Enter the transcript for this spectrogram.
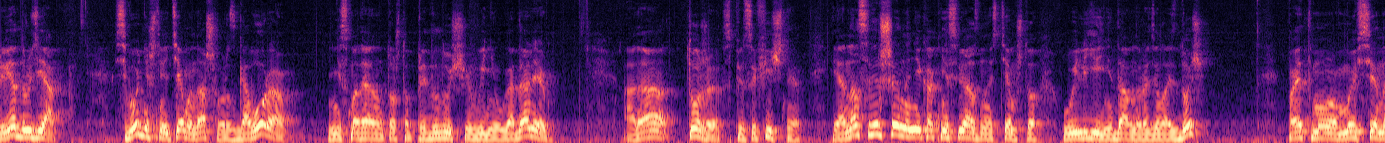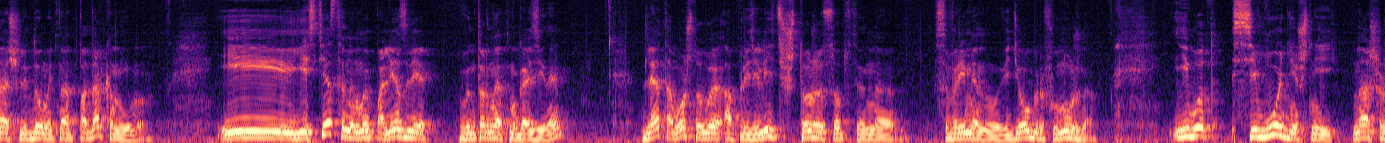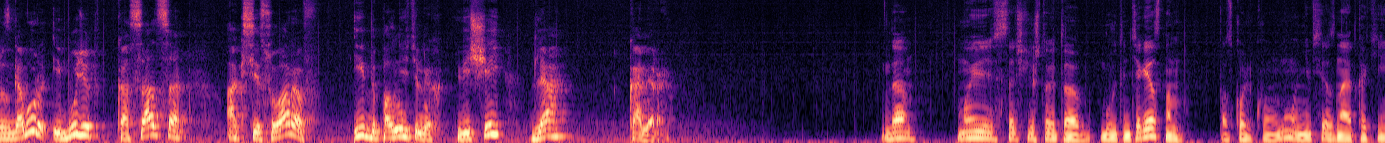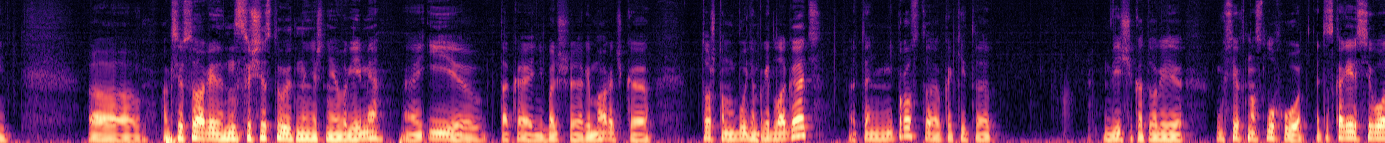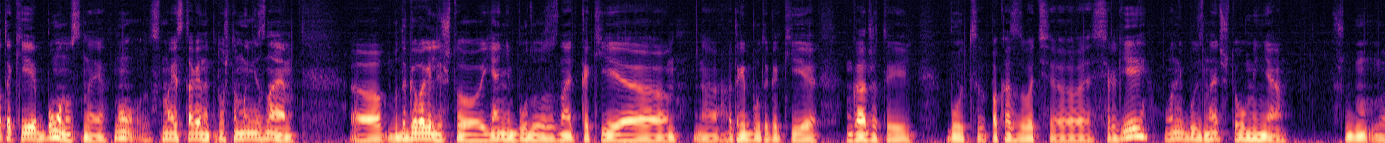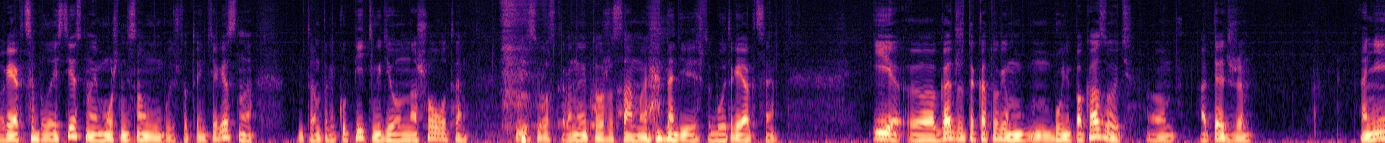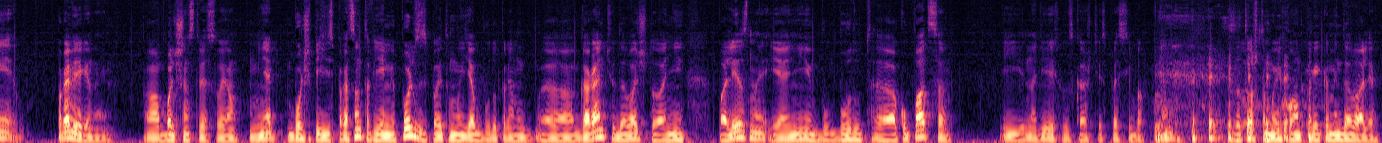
Привет, друзья! Сегодняшняя тема нашего разговора, несмотря на то, что предыдущую вы не угадали, она тоже специфичная. И она совершенно никак не связана с тем, что у Ильи недавно родилась дочь. Поэтому мы все начали думать над подарком ему. И, естественно, мы полезли в интернет-магазины для того, чтобы определить, что же, собственно, современному видеографу нужно. И вот сегодняшний наш разговор и будет касаться аксессуаров и дополнительных вещей для камеры. Да, мы сочли, что это будет интересным, поскольку ну, не все знают, какие э, аксессуары существуют в нынешнее время. И такая небольшая ремарочка. То, что мы будем предлагать, это не просто какие-то вещи, которые у всех на слуху. Это, скорее всего, такие бонусные, ну, с моей стороны, потому что мы не знаем. Э, договорились, что я не буду знать, какие э, атрибуты, какие гаджеты будет показывать э, Сергей. Он не будет знать, что у меня. Чтобы реакция была естественной, может, не самому будет что-то интересно, там, прикупить, где он нашел это. И с его стороны то же самое. Надеюсь, что будет реакция. И э, гаджеты, которые мы будем показывать, э, опять же, они проверенные в большинстве своем. У меня больше 50% я ими пользуюсь, поэтому я буду прям э, гарантию давать, что они полезны и они будут э, окупаться. И надеюсь, вы скажете спасибо нам за то, что мы их вам порекомендовали.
